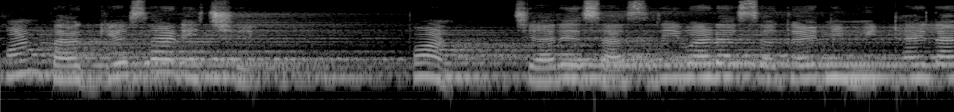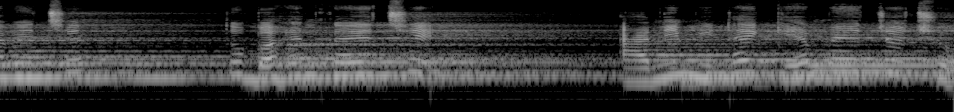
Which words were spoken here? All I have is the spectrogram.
પણ ભાગ્યશાળી છે. પણ જ્યારે સાસરીવાળા સગાઈની મીઠાઈ લાવે છે, તો બહેન કહે છે, આની મીઠાઈ કેમ વહેંચો છો?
